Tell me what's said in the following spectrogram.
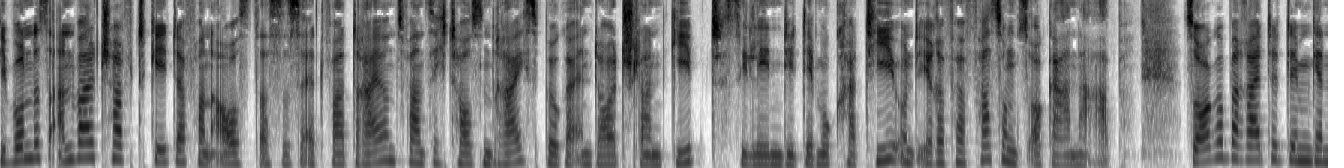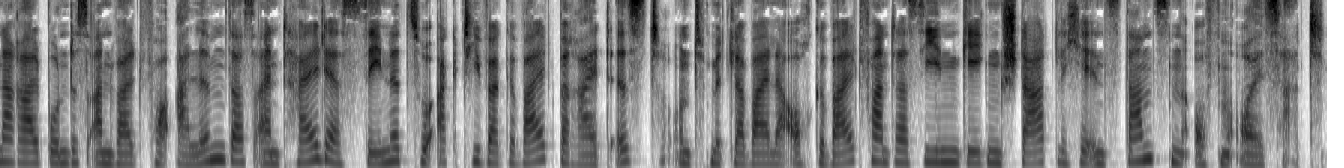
Die Bundesanwaltschaft geht davon aus, dass es etwa 23.000 Reichsbürger in Deutschland gibt. Sie lehnen die Demokratie und ihre Verfassungsorgane ab. Sorge bereitet dem Generalbundesanwalt vor allem, dass ein Teil der Szene zu aktiver Gewalt bereit ist und mittlerweile auch Gewaltfantasien gegen staatliche Instanzen offen äußert.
